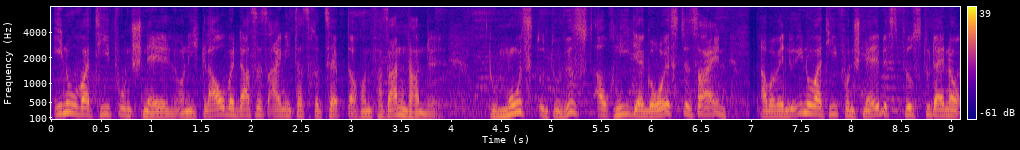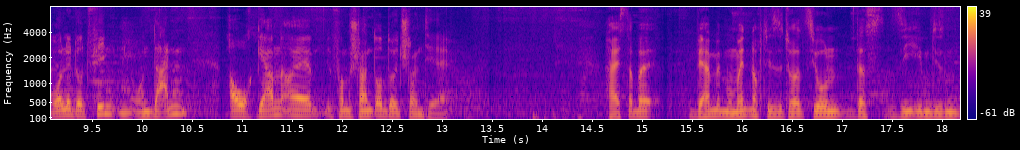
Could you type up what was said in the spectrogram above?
innovativ und schnell. Und ich glaube, das ist eigentlich das Rezept auch im Versandhandel. Du musst und du wirst auch nie der Größte sein, aber wenn du innovativ und schnell bist, wirst du deine Rolle dort finden und dann auch gern äh, vom Standort Deutschland her. Heißt aber, wir haben im Moment noch die Situation, dass Sie eben diesen,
